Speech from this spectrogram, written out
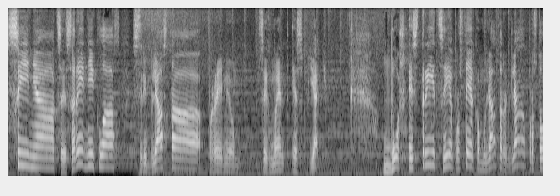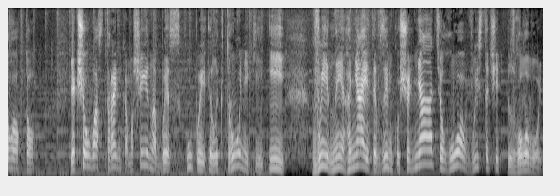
синя це середній клас, срібляста преміум сегмент S5. Bosch S3 це простий акумулятор для простого авто. Якщо у вас старенька машина без купи електроніки і ви не ганяєте взимку щодня, цього вистачить з головою.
